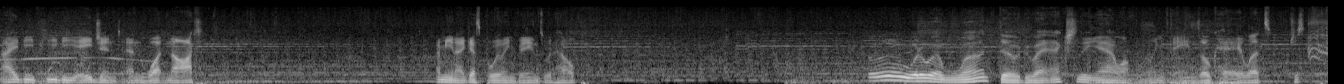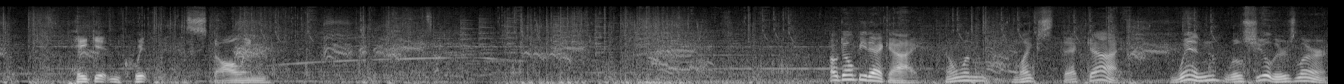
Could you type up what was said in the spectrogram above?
IDPD agent and whatnot. I mean, I guess boiling veins would help. Oh, what do I want, though? Do I actually... Yeah, I want boiling veins. Okay, let's just take it and quit stalling. Oh, don't be that guy. No one likes that guy. When will shielders learn?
